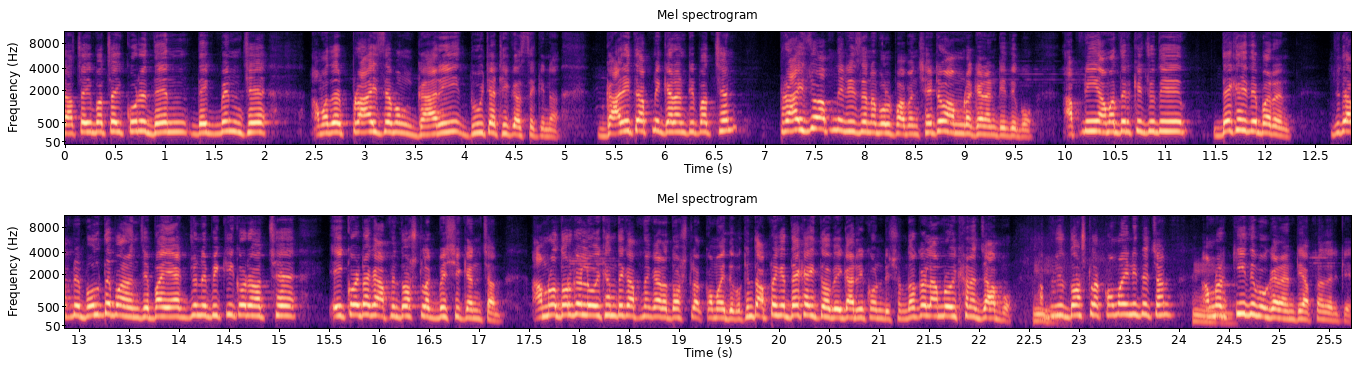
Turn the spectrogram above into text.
যাচাই বাছাই করে দেন দেখবেন যে আমাদের প্রাইস এবং গাড়ি দুইটা ঠিক আছে কিনা গাড়িতে আপনি গ্যারান্টি পাচ্ছেন প্রাইসও আপনি রিজনেবল পাবেন সেটাও আমরা গ্যারান্টি দেব আপনি আমাদেরকে যদি দেখাইতে পারেন যদি আপনি বলতে পারেন যে ভাই একজনে বিক্রি করে হচ্ছে এই কয় টাকা আপনি দশ লাখ বেশি কেন চান? আমরা দরকার হলে ওইখান থেকে আপনাকে আরও দশ লাখ কমাই দেবো। কিন্তু আপনাকে দেখাইতে হবে গাড়ির কন্ডিশন দরকার হলে আমরা ওইখানে যাব। আপনি যদি দশ লাখ কমাই নিতে চান আমরা কি দেবো গ্যারান্টি আপনাদেরকে?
